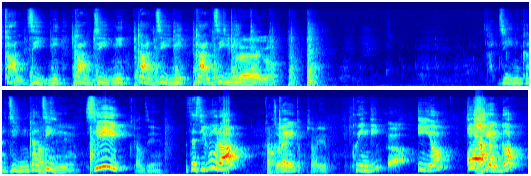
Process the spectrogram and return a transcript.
Calzini, calzini, calzini, Ti calzini. prego. Calzini, calzini, calzini. Calzini. Sì! Calzini. Sei sicuro? Fazzoletto, Ok. so io. Quindi io ti Ah. scelgo.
